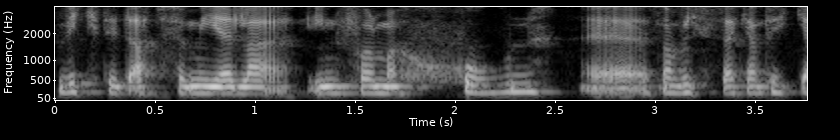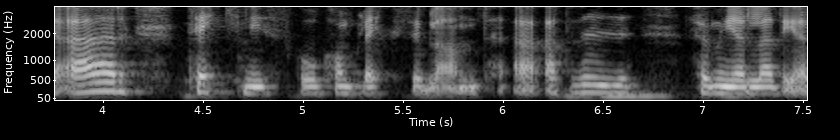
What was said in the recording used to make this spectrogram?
viktigt att förmedla information som vissa kan tycka är teknisk och komplex ibland. Att vi förmedlar det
